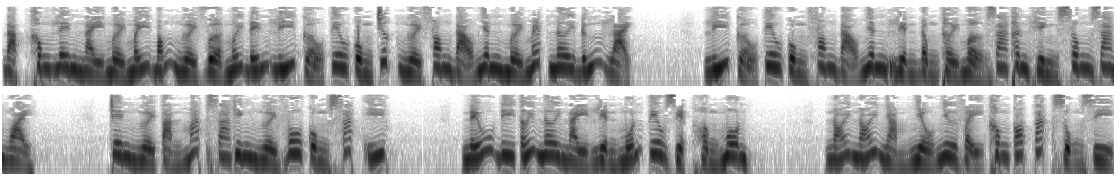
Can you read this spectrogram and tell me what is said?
đạp không lên này mười mấy bóng người vừa mới đến lý cửa tiêu cùng trước người phong đạo nhân mười mét nơi đứng lại lý cửu tiêu cùng phong đạo nhân liền đồng thời mở ra thân hình xông ra ngoài. trên người tản mát ra kinh người vô cùng sát ý. nếu đi tới nơi này liền muốn tiêu diệt hồng môn. nói nói nhảm nhiều như vậy không có tác dụng gì.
